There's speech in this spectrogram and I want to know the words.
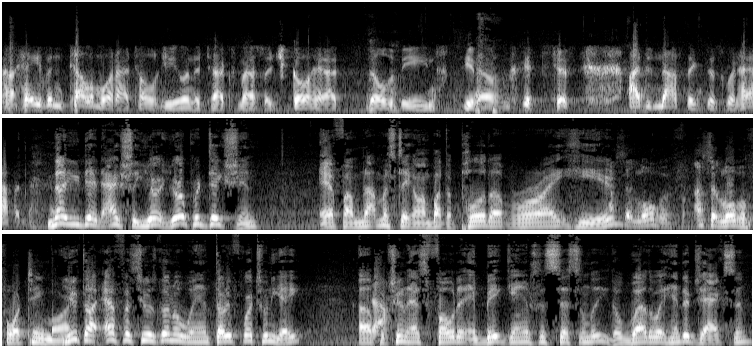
uh, Haven, tell them what I told you in a text message. Go ahead, spill the beans. You know, it's just I did not think this would happen. No, you didn't. Actually, your your prediction, if I'm not mistaken, I'm about to pull it up right here. I said Louisville. I said Louisville 14, Mark. You thought FSU was going to win 34-28. Uh, Yeah. Petrino has folded in big games consistently. The weather would hinder Jackson.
